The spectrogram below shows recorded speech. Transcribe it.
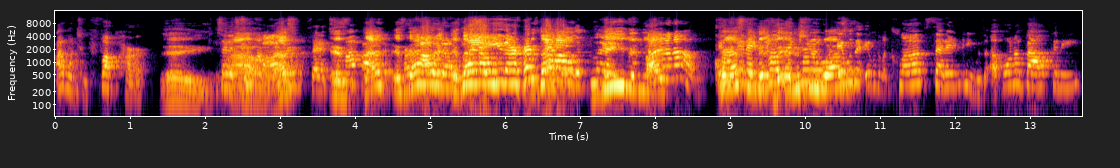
I want to fuck her. Hey. Said it to my father. Said it to is my father. that is Her that how father it- don't is play that how either. Her is that how dad doesn't play. mean no, like no, no, no. It was in a the- the public industry room. was? It was a, it was in a club setting. He was up on a balcony.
